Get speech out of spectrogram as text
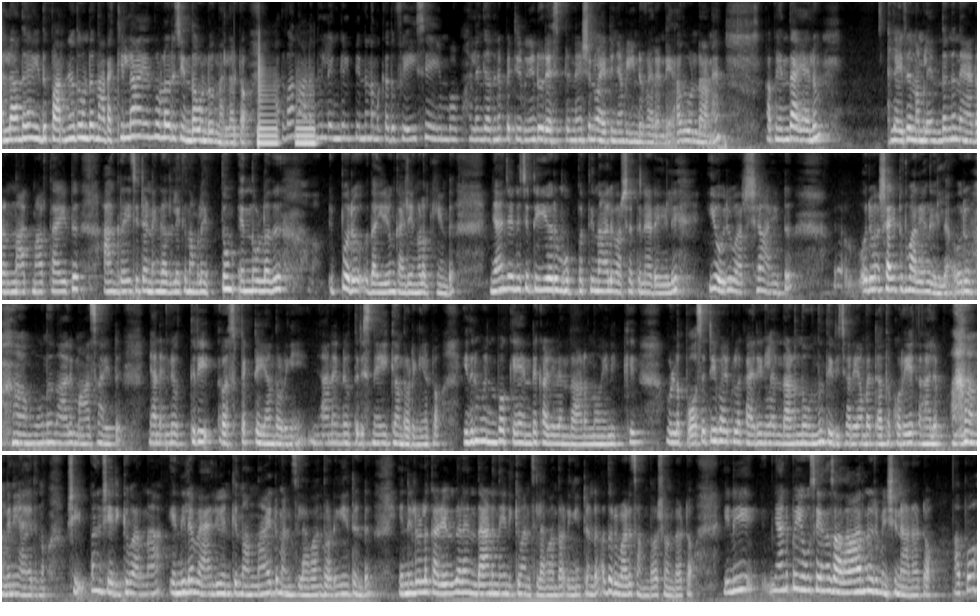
അല്ലാതെ ഇത് പറഞ്ഞതുകൊണ്ട് നടക്കില്ല എന്നുള്ളൊരു ചിന്ത കൊണ്ടൊന്നല്ല കേട്ടോ അഥവാ നടന്നില്ലെങ്കിൽ പിന്നെ നമുക്കത് ഫേസ് ചെയ്യുമ്പോൾ അല്ലെങ്കിൽ അതിനെപ്പറ്റി വീണ്ടും ഒരു എക്സ്പ്ലനേഷനുമായിട്ട് ഞാൻ വീണ്ടും വരണ്ടേ. അതുകൊണ്ടാണ്. അപ്പോൾ എന്തായാലും ലൈഫിൽ നമ്മൾ എന്തെങ്കിലും നേടണം ആത്മാർത്ഥമായിട്ട് ആഗ്രഹിച്ചിട്ടുണ്ടെങ്കിൽ അതിലേക്ക് നമ്മൾ എത്തും എന്നുള്ളത് ഇപ്പോൾ ഒരു ധൈര്യവും കാര്യങ്ങളൊക്കെ ഉണ്ട്. ഞാൻ ജനിച്ചിട്ട് ഈ ഒരു മുപ്പത്തിനാല് വർഷത്തിനിടയിൽ ഈ ഒരു വർഷമായിട്ട് ഒരു വർഷമായിട്ടെന്ന് പറയാൻ കഴിയില്ല. ഒരു മൂന്ന് നാല് മാസമായിട്ട് ഞാൻ എന്നെ ഒത്തിരി റെസ്പെക്റ്റ് ചെയ്യാൻ തുടങ്ങി. ഞാൻ എന്നെ ഒത്തിരി സ്നേഹിക്കാൻ തുടങ്ങി കേട്ടോ. ഇതിനു മുൻപൊക്കെ എന്റെ കഴിവ് എന്താണെന്നോ എനിക്ക് ഉള്ള പോസിറ്റീവായിട്ടുള്ള കാര്യങ്ങൾ എന്താണെന്നോ ഒന്നും തിരിച്ചറിയാൻ പറ്റാത്ത കുറേ കാലം അങ്ങനെയായിരുന്നു. പക്ഷെ ഇപ്പം ശരിക്കും പറഞ്ഞാൽ എന്നിലെ വാല്യൂ എനിക്ക് നന്നായിട്ട് മനസ്സിലാവാൻ തുടങ്ങിയിട്ടുണ്ട്. എന്നിലുള്ള കഴിവുകൾ എന്താണെന്ന് എനിക്ക് മനസ്സിലാവാൻ തുടങ്ങിയിട്ടുണ്ട്. അതൊരുപാട് സന്തോഷമുണ്ട് കേട്ടോ. ഇനി ഞാനിപ്പോൾ യൂസ് ചെയ്യുന്ന സാധാരണ ഒരു മെഷീനാണ് കേട്ടോ. അപ്പോൾ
